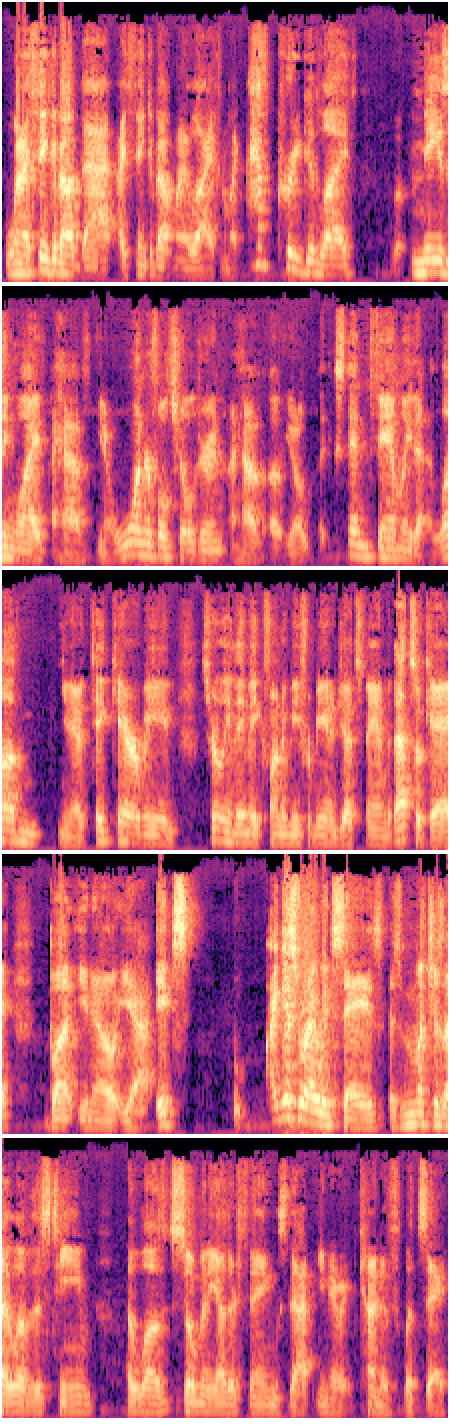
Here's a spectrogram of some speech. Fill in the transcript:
when I think about that, I think about my life, and I'm like, I have a pretty good life, amazing life. I have you know wonderful children. I have a, you know extended family that I love and you know take care of me, and certainly they make fun of me for being a Jets fan, but that's okay. But you know, yeah, it's I guess what I would say is, as much as I love this team, I love so many other things that you know it kind of let's say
